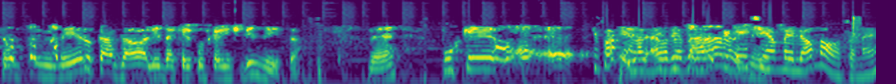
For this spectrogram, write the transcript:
são o primeiro casal ali daquele curso que a gente visita, né? Porque. É, tipo assim, elas, elas visitaram quem tinha a melhor nota, né?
